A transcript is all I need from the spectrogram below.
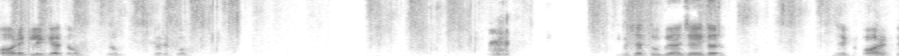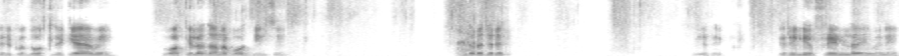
और एक लेके आता हूँ। को। अच्छा तू भी आ जा इधर। देख, और एक तेरे को दोस्त लेके आया मैं। तू अकेला था ना बहुत दिन से। अंदर आ जा ये देख, तेरे लिए फ्रेंड लाए मैंने।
